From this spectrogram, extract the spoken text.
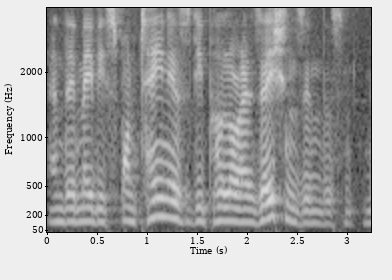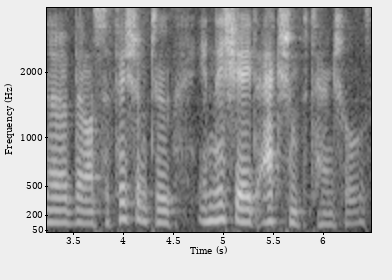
and there may be spontaneous depolarizations in this nerve that are sufficient to initiate action potentials.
